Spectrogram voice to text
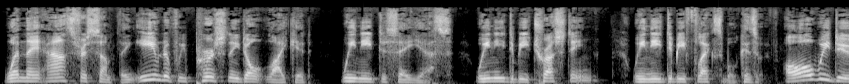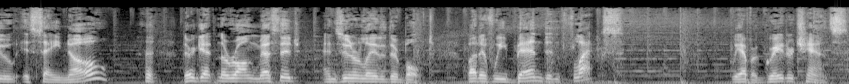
when they ask for something, even if we personally don't like it, we need to say yes. We need to be trusting. We need to be flexible because all we do is say no, they're getting the wrong message and sooner or later they're bolt. But if we bend and flex, we have a greater chance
